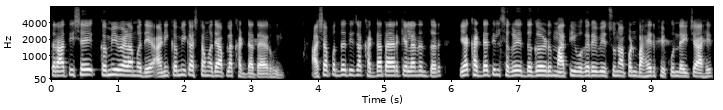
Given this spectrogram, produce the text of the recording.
तर अतिशय कमी वेळामध्ये आणि कमी कष्टामध्ये आपला खड्डा तयार होईल. अशा पद्धतीचा खड्डा तयार केल्यानंतर या खड्ड्यातील सगळे दगड माती वगैरे वेचून आपण बाहेर फेकून द्यायचे आहेत.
